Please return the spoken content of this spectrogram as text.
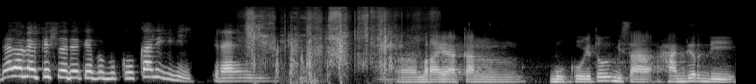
Dalam episode Kepo Buku kali ini, Jreng. Eh, merayakan buku itu bisa hadir di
